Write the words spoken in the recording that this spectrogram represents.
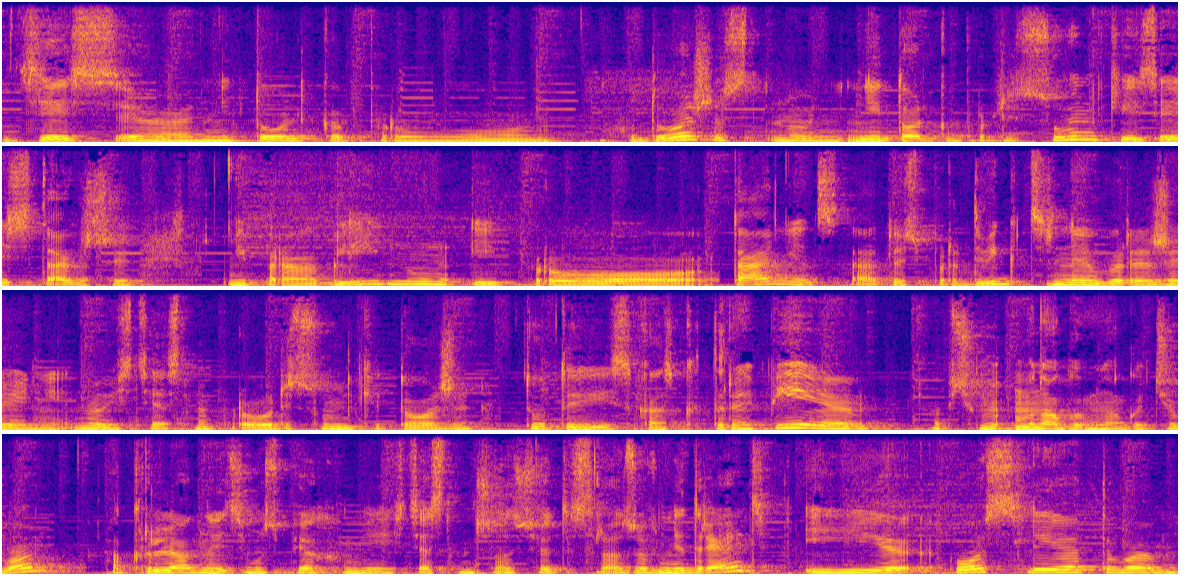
Здесь э, не только про художеств, ну, не только про рисунки, здесь также и про глину, и про танец, да, то есть про двигательное выражение, ну, естественно, про рисунки тоже. Тут и сказкотерапия, в общем, много-много чего. Окрыленная этим успехом, я, естественно, начала все это сразу внедрять. И после этого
